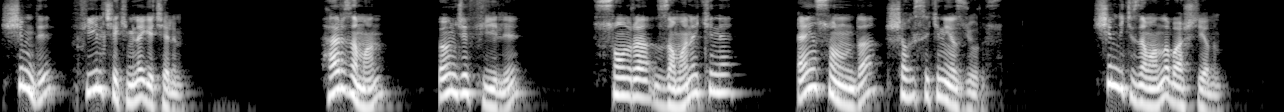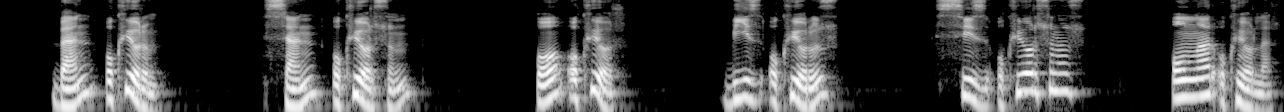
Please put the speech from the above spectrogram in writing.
Şimdi fiil çekimine geçelim. Her zaman önce fiili, sonra zaman ekini, en sonunda şahıs ekini yazıyoruz. Şimdiki zamanla başlayalım. Ben okuyorum. Sen okuyorsun. O okuyor. Biz okuyoruz. Siz okuyorsunuz. Onlar okuyorlar.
